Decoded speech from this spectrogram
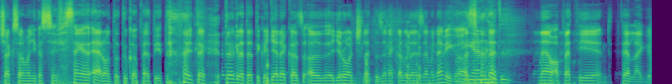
sokszor mondjuk azt, hogy elrontottuk a Petit, hogy tö- tönkretettük a gyerek, az, az egy roncs lett a zenekarban, de ez nem, nem igaz. Igen, de, hát ez- nem, a Peti tényleg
